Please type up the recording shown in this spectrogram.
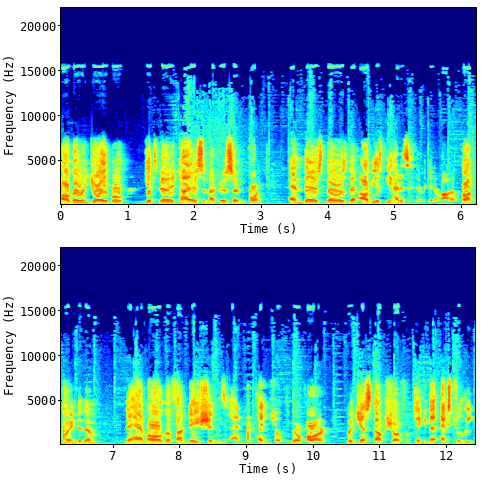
although enjoyable, gets very tiresome after a certain point. And there's those that obviously had a significant amount of thought put into them. They have all the foundations and potential to go far, but just stop short from taking that extra leap,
